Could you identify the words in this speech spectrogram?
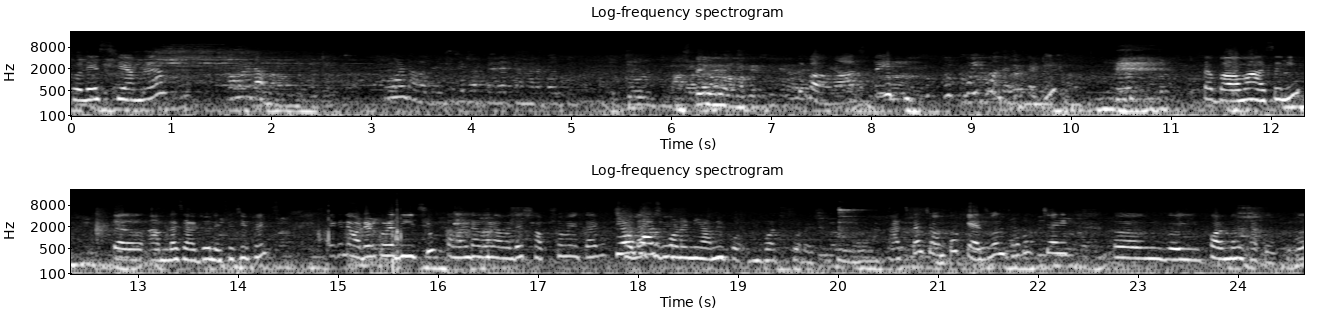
চলে এসেছি আমরা। কমল ঢাবা কমল ঢাবাতে এসেছি বাবা আসতেই খুবই মজা তা বাবা মা আসেনি। তো আমরা চারজন এসেছি ফ্রেন্ডস এখানে অর্ডার করে দিয়েছি। কামাল ডাবার আমাদের সবসময়কার কেউ খুবই- করেনি আমি ওয়াচ করেছি। আজকাল চম্পক ক্যাজুয়াল থাকুক চাই ওই ফর্মাল থাকুক। ও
